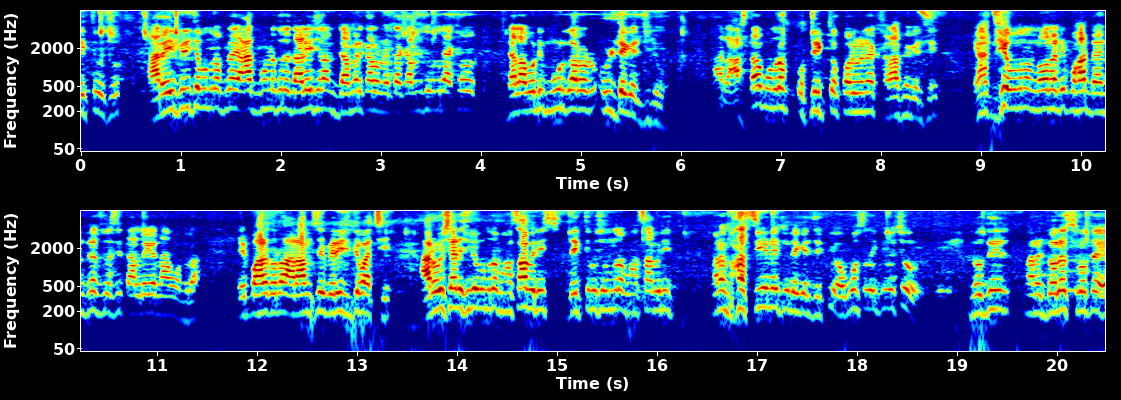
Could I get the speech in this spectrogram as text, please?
দেখতে পেয়েছ? আর এই ব্রিজে বন্ধুরা প্রায় আধ ঘণ্টা ধরে দাঁড়িয়েছিলাম জামের কারণে, তার কারণে হচ্ছে বন্ধুরা একটা ডালাবডি মুরগার উল্টে গেছিল। আর রাস্তাও বন্ধুরা অতিরিক্ত পরিমাণে খারাপ হয়ে গেছে। এর থেকে বন্ধুরা নলহাটি পাহাড় ডেঞ্জারাস বেশি তার লেগে না বন্ধুরা। এই পাহাড়ে তোরা আরামসে বেরিয়ে যেতে পারছি। আর ওই সাইডে ছিল বন্ধুরা ভাষা ব্রিজ দেখতে পাচ্ছি বন্ধুরা ভাষা ব্রিজ মানে ভাসিয়ে নিয়ে চলে গেছে। কি অবস্থা দেখতে পাচ্ছ? নদীর মানে জলের স্রোতে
